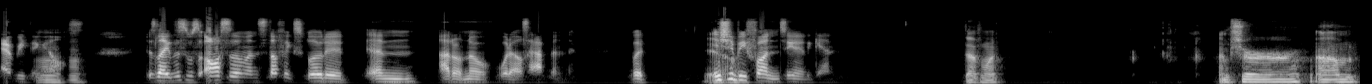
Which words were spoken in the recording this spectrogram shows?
everything Mhm. else. It's like this was awesome and stuff exploded, and I don't know what else happened. Yeah, It should be fun seeing it again. definitely. I'm sure, um,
